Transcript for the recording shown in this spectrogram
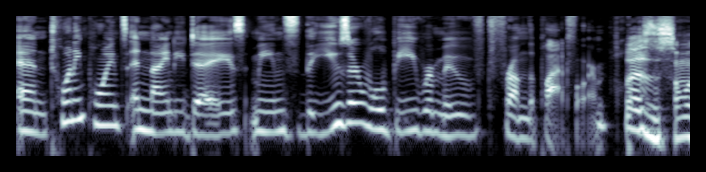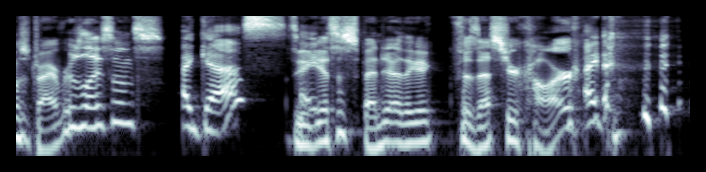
and 20 points in 90 days means the user will be removed from the platform. What is this? Someone's driver's license? I guess. Do you I- get suspended? Are they going to possess your car? I,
